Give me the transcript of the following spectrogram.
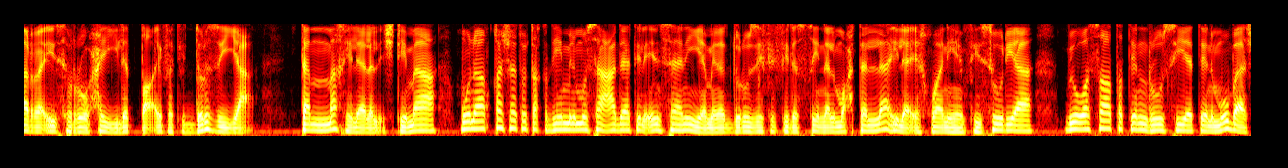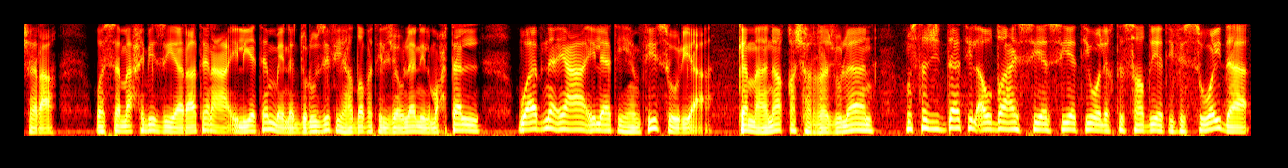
الرئيس الروحي للطائفة الدرزية. تم خلال الاجتماع مناقشة تقديم المساعدات الإنسانية من الدروز في فلسطين المحتلة إلى إخوانهم في سوريا بوساطة روسية مباشرة والسماح بزيارات عائلية بين الدروز في هضبة الجولان المحتل وأبناء عائلاتهم في سوريا. كما ناقش الرجلان مستجدات الأوضاع السياسية والاقتصادية في السويداء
